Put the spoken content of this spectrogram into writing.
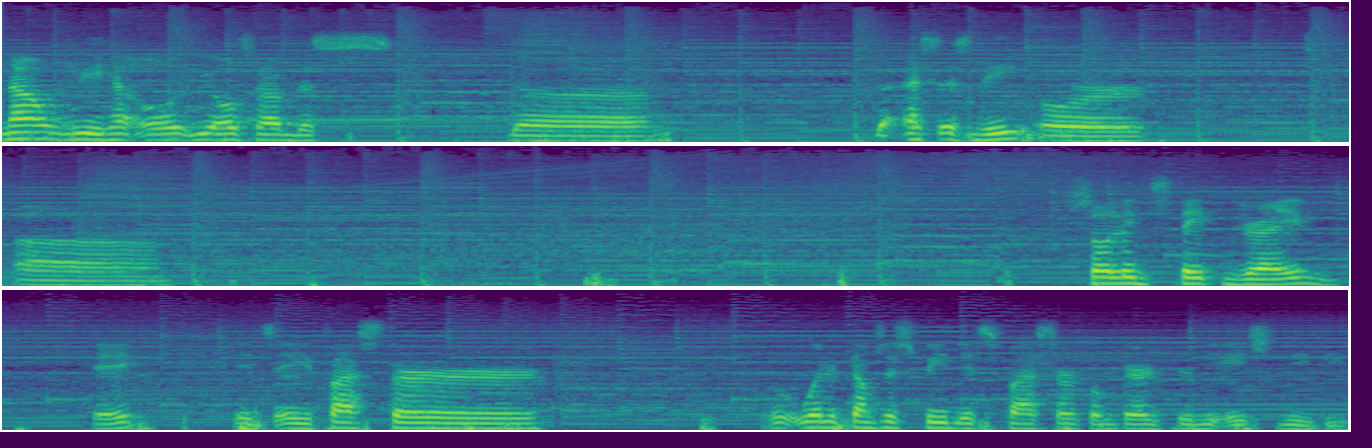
now we have we also have this the the SSD or uh, solid state drive. Okay, it's a faster. When it comes to speed, it's faster compared to the HDD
